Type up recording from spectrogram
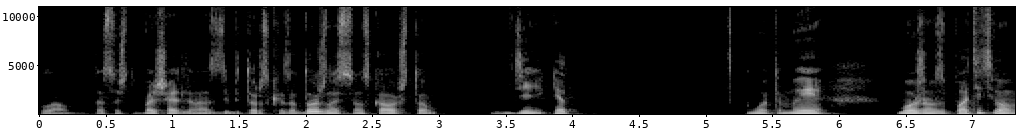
была достаточно большая для нас дебиторская задолженность, он сказал, что денег нет. Вот, и мы можем заплатить вам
